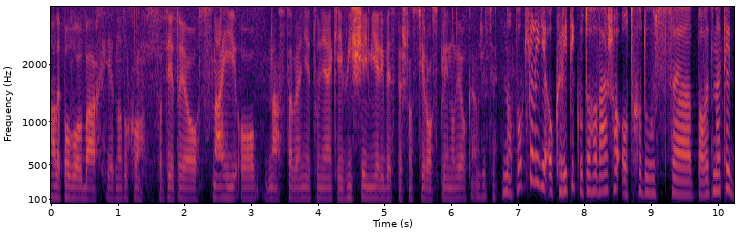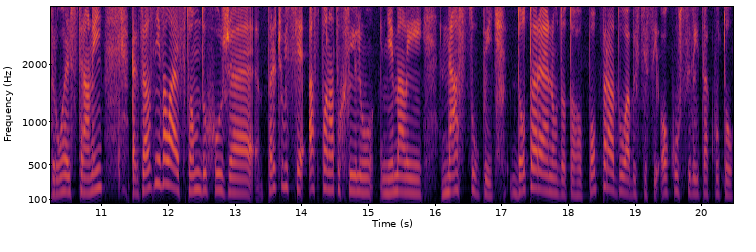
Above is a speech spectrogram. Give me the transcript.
ale po voľbách jednoducho sa tieto jeho snahy o nastavenie tu nejakej vyššej miery bezpečnosti rozplynuli okamžite. No pokiaľ ide o kritiku toho vášho odchodu z povedzme tej druhej strany, tak zaznievala aj v tom duchu, že prečo by ste aspoň na tú chvíľu nemali nastúpiť do terénu, do toho popradu, aby ste si okúsili takúto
